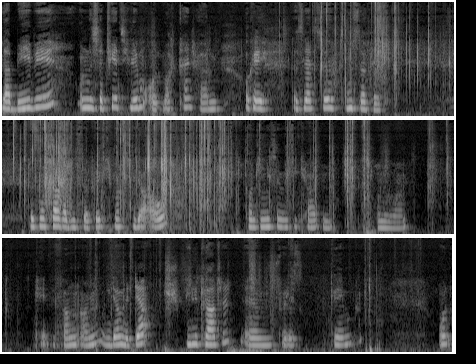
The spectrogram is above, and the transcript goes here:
Flabebe und es hat 40 Leben und macht keinen Schaden. Okay, das letzte Booster Pack. Das ist das Tara Booster Pack. Ich mache es wieder auf. Ich konnte nicht sehen, welche Karten drin waren. Okay, wir fangen an wieder mit der Spielekarte ähm, für das Gameplay. Und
